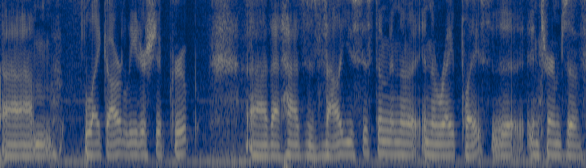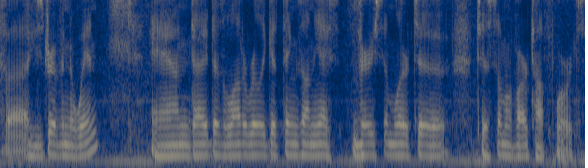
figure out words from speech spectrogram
um, like our leadership group uh, that has his value system in the in the right place uh, in terms of uh, he's driven to win, and uh, does a lot of really good things on the ice, very similar to to some of our top forwards.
